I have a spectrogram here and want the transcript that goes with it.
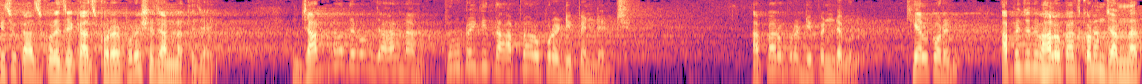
কিছু কাজ করে, যে কাজ করার পরে সে জান্নাতে যায়। জান্নাত এবং জাহান্নাম পুরোটাই কিন্তু আপনার উপরে ডিপেন্ডেন্ট আপনার উপরে ডিপেন্ডেবল খেয়াল করেন, আপনি যদি ভালো কাজ করেন, জান্নাত।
